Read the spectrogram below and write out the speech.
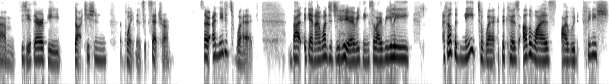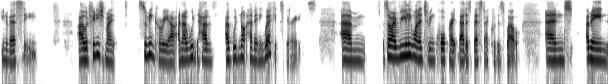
um, physiotherapy, dietitian appointments, etc. So I needed to work, but again, I wanted to do everything. So I really, I felt the need to work because otherwise I would finish university, I would finish my swimming career, and I wouldn't have, I would not have any work experience. Um, so I really wanted to incorporate that as best I could as well. And I mean,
